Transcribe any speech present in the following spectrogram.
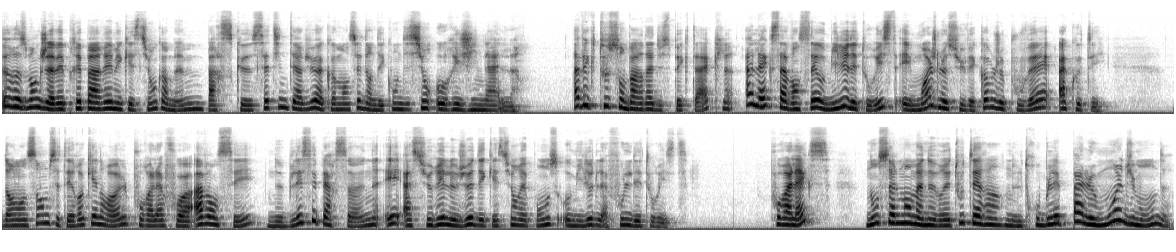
Heureusement que j'avais préparé mes questions quand même, parce que cette interview a commencé dans des conditions originales. Avec tout son barda du spectacle, Alex avançait au milieu des touristes et moi je le suivais comme je pouvais à côté. Dans l'ensemble, c'était rock'n'roll pour à la fois avancer, ne blesser personne et assurer le jeu des questions-réponses au milieu de la foule des touristes. Pour Alex, non seulement manœuvrer tout terrain ne le troublait pas le moins du monde,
